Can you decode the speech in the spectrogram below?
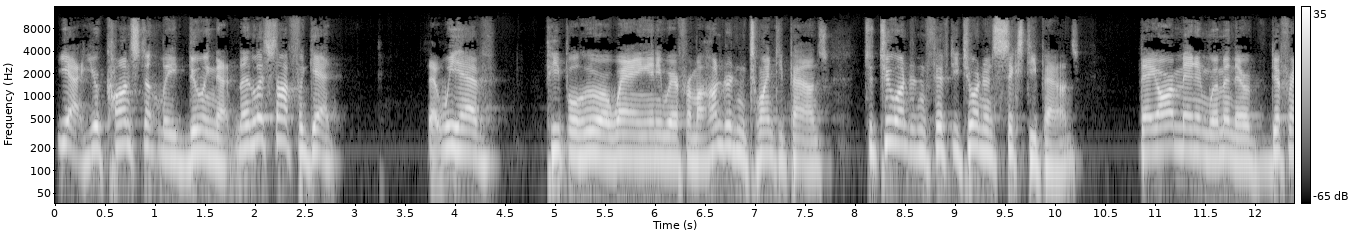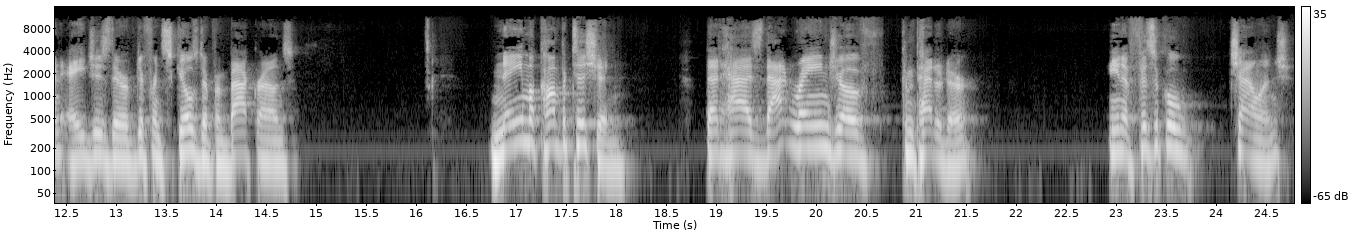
yeah, you're constantly doing that. And let's not forget that we have people who are weighing anywhere from 120 pounds to 250, 260 pounds. They are men and women. They're of different ages. They're of different skills, different backgrounds. Name a competition that has that range of competitor in a physical challenge.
